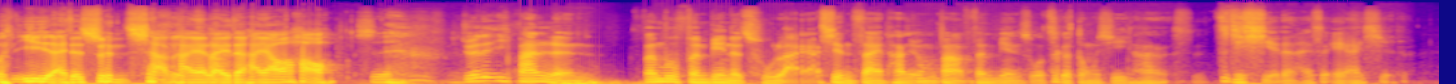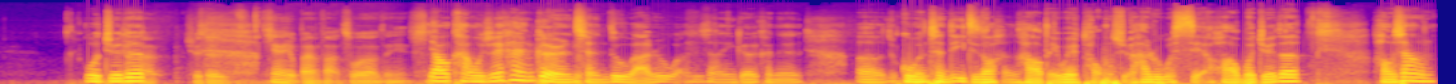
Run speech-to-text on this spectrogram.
文艺来的顺畅，还要来的还要好。是，你觉得一般人分不分辨得出来啊？现在他有没有办法分辨说这个东西他是自己写的还是 AI 写的？我觉得，觉得现在有办法做到这件事。要看，我觉得看个人程度吧。如果是像一个可能，呃，古文成绩一直都很好的一位同学，他如果写的话，我觉得好像，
